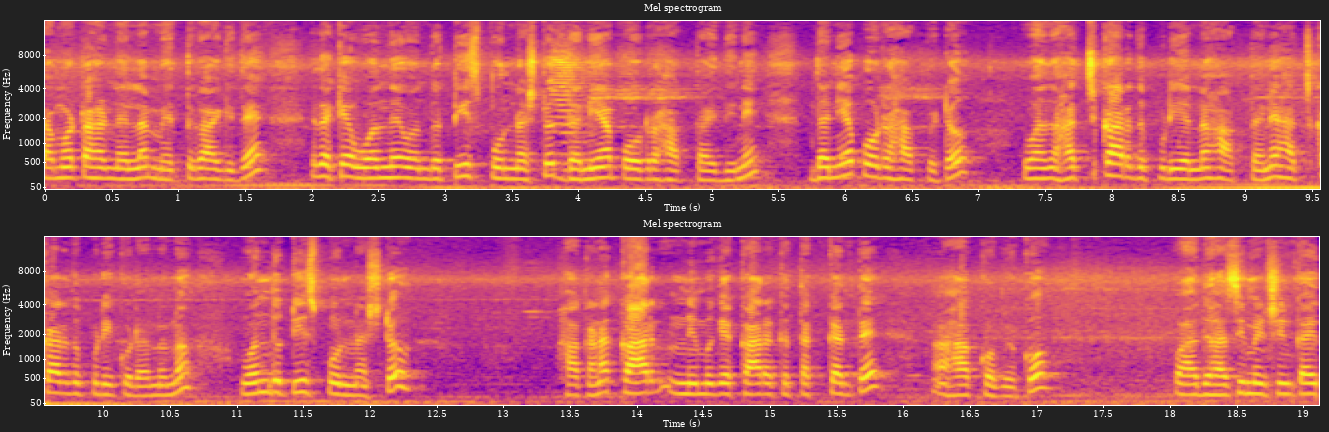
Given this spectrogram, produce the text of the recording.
ಟೊಮೊಟೊ ಹಣ್ಣೆಲ್ಲ ಮೆತ್ತಗಾಗಿದೆ. ಇದಕ್ಕೆ ಒಂದೇ ಒಂದು ಟೀ ಸ್ಪೂನ್ನಷ್ಟು ಧನಿಯಾ ಪೌಡ್ರ್ ಹಾಕ್ತಾಯಿದ್ದೀನಿ. ಧನಿಯಾ ಪೌಡ್ರ್ ಹಾಕ್ಬಿಟ್ಟು ಒಂದು ಹಚ್ಚ ಖಾರದ ಪುಡಿಯನ್ನು ಹಾಕ್ತೇನೆ. ಹಚ್ಚ ಖಾರದ ಪುಡಿ ಕೂಡ ಒಂದು ಟೀ ಸ್ಪೂನ್ನಷ್ಟು ಹಾಕೋಣ. ಖಾರ, ನಿಮಗೆ ಖಾರಕ್ಕೆ ತಕ್ಕಂತೆ ಹಾಕ್ಕೋಬೇಕು. ಅದು ಹಸಿಮೆಣ್ಸಿನ್ಕಾಯಿ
